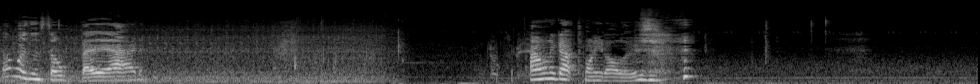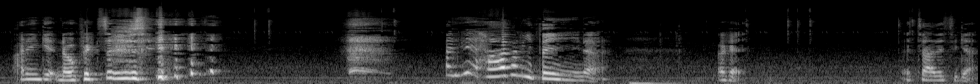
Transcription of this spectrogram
That wasn't so bad. I only got $20. I didn't get no pictures. I didn't have anything. Okay. Let's try this again.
